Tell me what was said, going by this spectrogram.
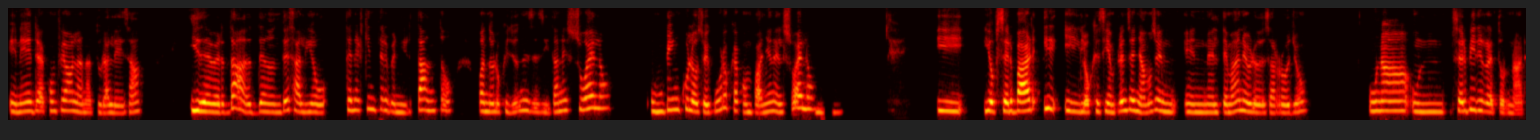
en ella, he confiado en la naturaleza y de verdad, ¿de dónde salió tener que intervenir tanto cuando lo que ellos necesitan es suelo, un vínculo seguro que acompañe en el suelo? y, y, observar y, y, lo que siempre enseñamos en, en el tema de neurodesarrollo, una, un servir y retornar.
